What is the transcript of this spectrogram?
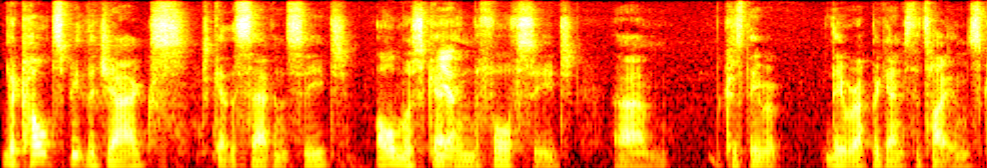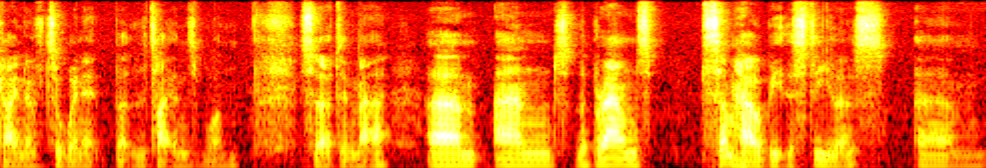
the Colts beat the Jags to get the seven seed, almost getting Yeah. the fourth seed, um, because they were they were up against the Titans kind of to win it, but the Titans won, so that didn't matter. Um, and the Browns somehow beat the Steelers. Um,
